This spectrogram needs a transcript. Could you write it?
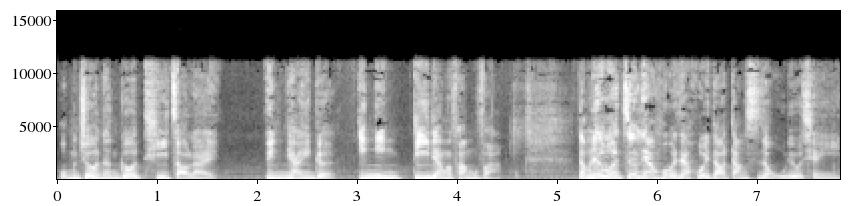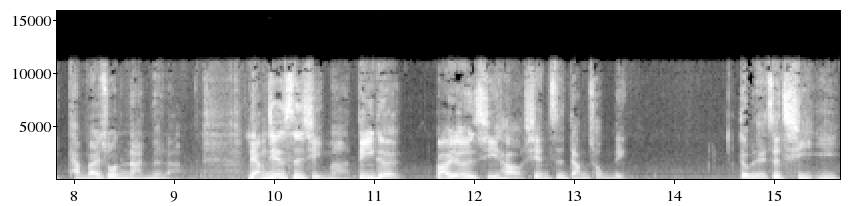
我们就能够提早来酝酿一个因应低量的方法。那么，你认为这量会不会再回到当时的五六千亿？坦白说，难的啦。两件事情嘛，第一个，八月二十七号限制当冲令，对不对？这其一。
